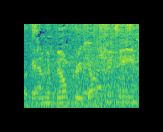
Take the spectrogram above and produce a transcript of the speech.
Okay, I'm the film crew. Don't shoot me.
